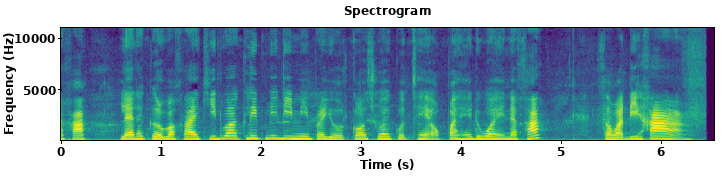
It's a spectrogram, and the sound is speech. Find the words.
นะคะ และถ้าเกิดว่าใครคิดว่าคลิปนี้ดีมีประโยชน์ก็ช่วยกดแชร์ออกไปให้ด้วยนะคะ สวัสดีค่ะ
